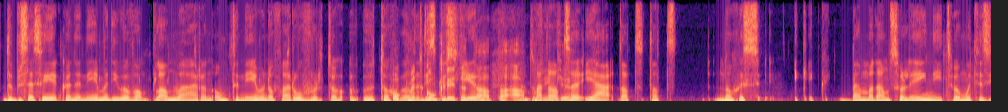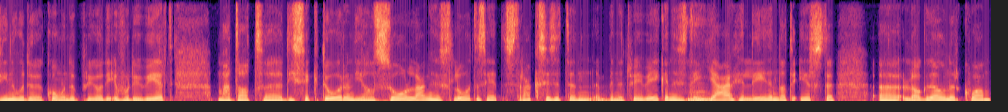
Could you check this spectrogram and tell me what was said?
de beslissingen kunnen nemen die we van plan waren om te nemen of waarover we toch, we toch Ook wilden met concrete data aan te maar vinken. dat, uh, ja, dat, dat nog eens ik, ik, ben Madame Soleil niet. We moeten zien hoe de komende periode evolueert. Maar dat uh, die sectoren die al zo lang gesloten zijn... Straks is het een, binnen twee weken is het een mm. jaar geleden dat de eerste uh, lockdown er kwam.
